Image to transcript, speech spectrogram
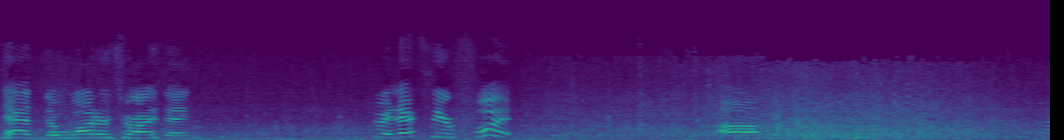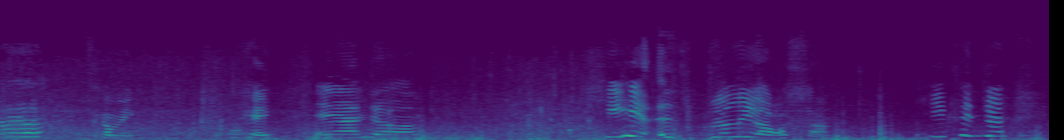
Dad, the water's rising. It's right next to your foot. Um, it's coming. Okay, and um, he is really awesome. He can just,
